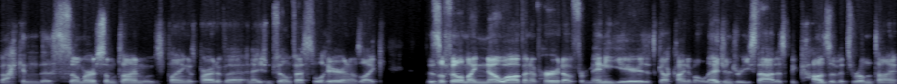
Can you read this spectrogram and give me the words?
back in the summer sometime. It was playing as part of a, an Asian film festival here. And I was like, this is a film I know of and I've heard of for many years. It's got kind of a legendary status because of its runtime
